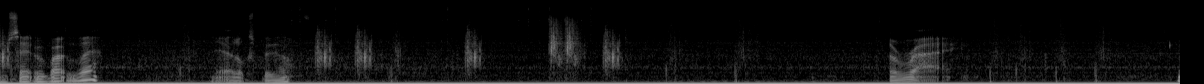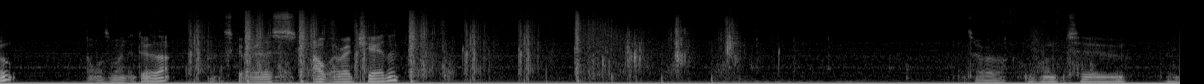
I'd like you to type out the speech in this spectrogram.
I'm saying about there. Yeah, it looks big enough. Alright. Oh, I wasn't meant to do that. Let's get rid of this outer edge here then. Let's have a look. One, two, three.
